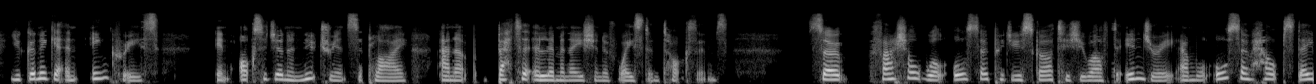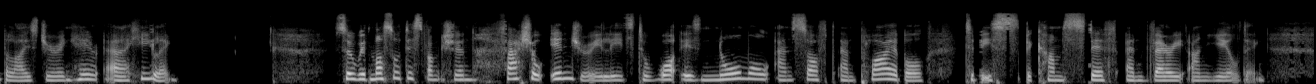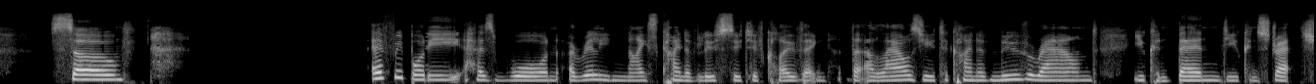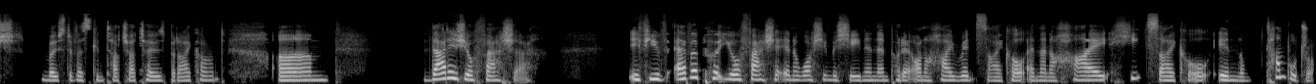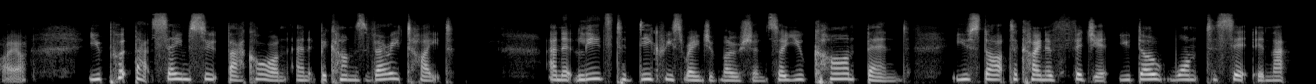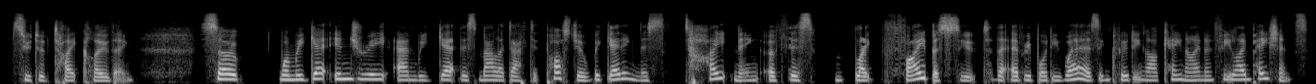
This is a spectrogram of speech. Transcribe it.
you're going to get an increase in oxygen and nutrient supply and a better elimination of waste and toxins. So fascial will also produce scar tissue after injury and will also help stabilize during he uh, healing. So with muscle dysfunction, fascial injury leads to what is normal and soft and pliable to be become stiff and very unyielding. So everybody has worn a really nice kind of loose suit of clothing that allows you to kind of move around. You can bend, you can stretch. Most of us can touch our toes, but I can't. Um, that is your fascia. If you've ever put your fascia in a washing machine and then put it on a high rinse cycle and then a high heat cycle in the tumble dryer, you put that same suit back on and it becomes very tight and it leads to decreased range of motion. So you can't bend. You start to kind of fidget. You don't want to sit in that suit of tight clothing. So when we get injury and we get this maladaptive posture, we're getting this tightening of this like fiber suit that everybody wears, including our canine and feline patients.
